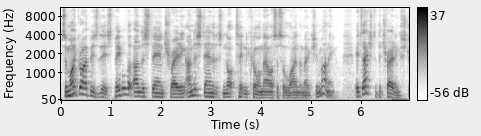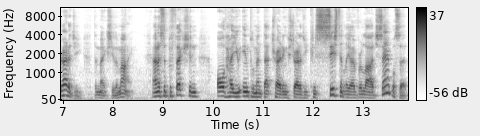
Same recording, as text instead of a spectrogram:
So my gripe is this people that understand trading understand that it's not technical analysis alone that makes you money. It's actually the trading strategy that makes you the money. And it's the perfection of how you implement that trading strategy consistently over a large sample set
